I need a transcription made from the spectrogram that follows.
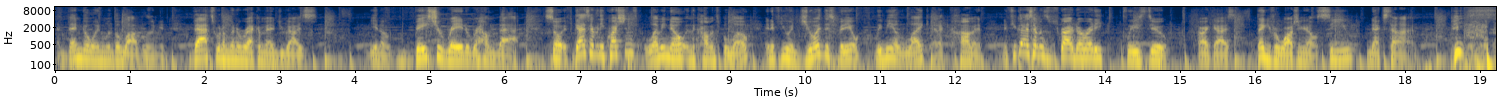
and then go in with the Lava. That's what I'm gonna recommend you guys, you know, base your raid around that. So if you guys have any questions, let me know in the comments below. And if you enjoyed this video, leave me a like and a comment. And if you guys haven't subscribed already, please do. Alright guys, thank you for watching and I will see you next time. Peace!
